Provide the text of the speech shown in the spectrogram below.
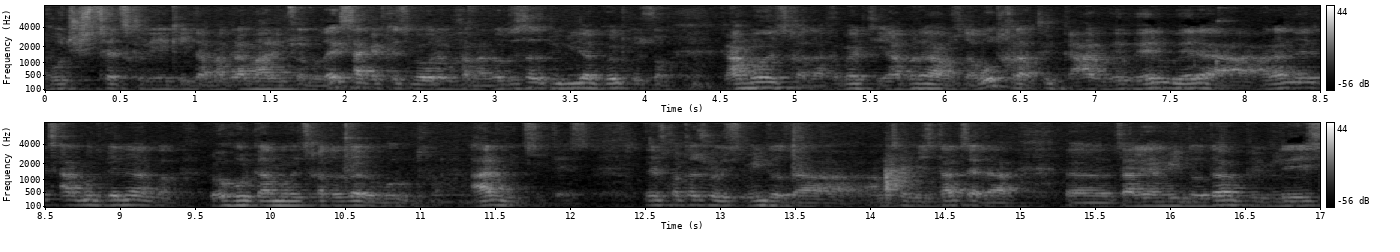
ბუჩქს ცეცხლი ეკიდა, მაგრამ არ იწვებოდა. ეგ საკითხის მეორე მხარეა, როდესაც ბიბლია გვეტყვის, რომ გამოეცხადა ღმერთი ა ブラ ამს და უთხრა თუ ვერ ვერ არანაირი წარმოდგენა არ გვაქვს, როგორ გამოეცხადა და როგორ უთხრა. არ ვიცით ეს. ეს ფოტოშორის მინდოდა ამ თემის დაწერა ძალიან მინდოდა ბიბლიის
